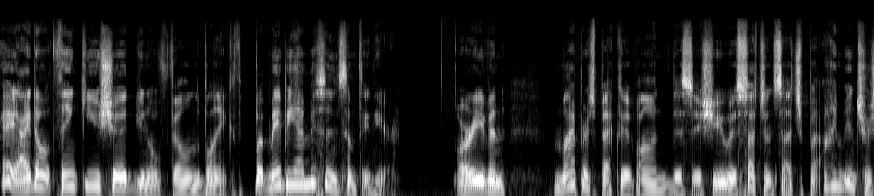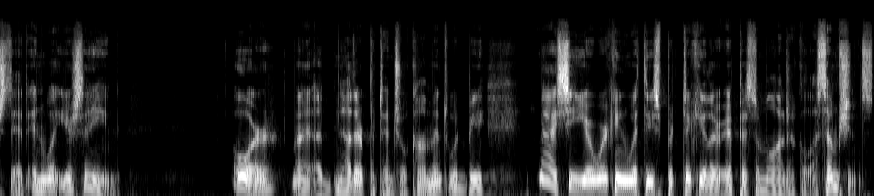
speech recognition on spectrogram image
hey, I don't think you should, you know, fill in the blank, but maybe I'm missing something here. Or even, my perspective on this issue is such and such, but I'm interested in what you're saying. Or uh, another potential comment would be, I see you're working with these particular epistemological assumptions.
